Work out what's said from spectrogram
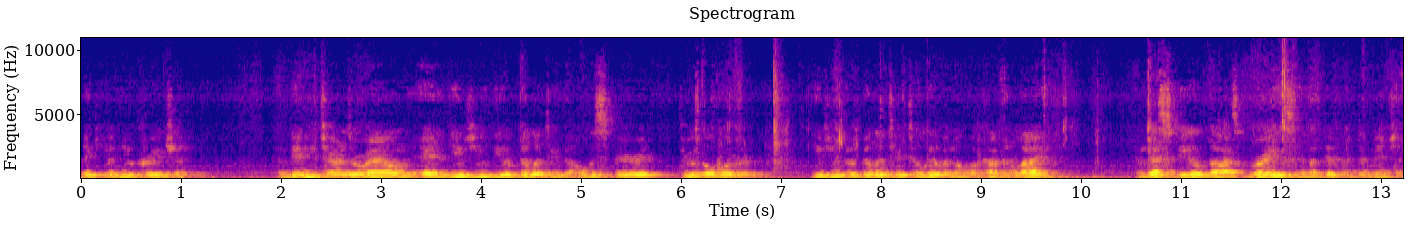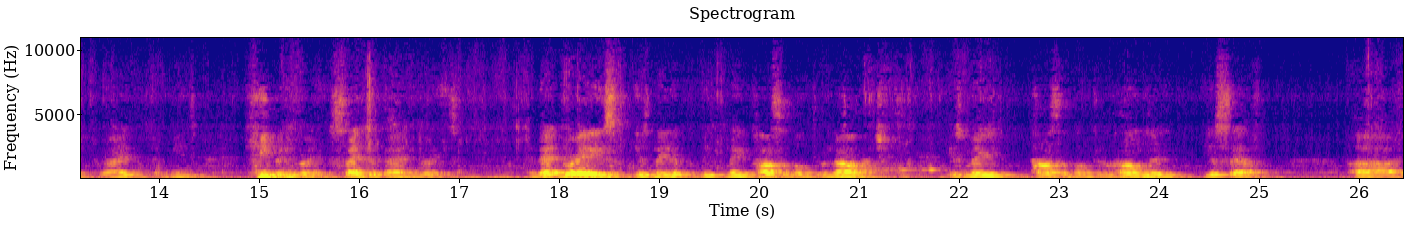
make you a new creature. And then he turns around and gives you the ability, the Holy Spirit, through the Word, gives you the ability to live an overcoming life. And that's still God's grace in a different dimension, right? That means keeping grace, sanctifying grace. And that grace is made, made possible through knowledge. Is made possible through humbling yourself uh,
